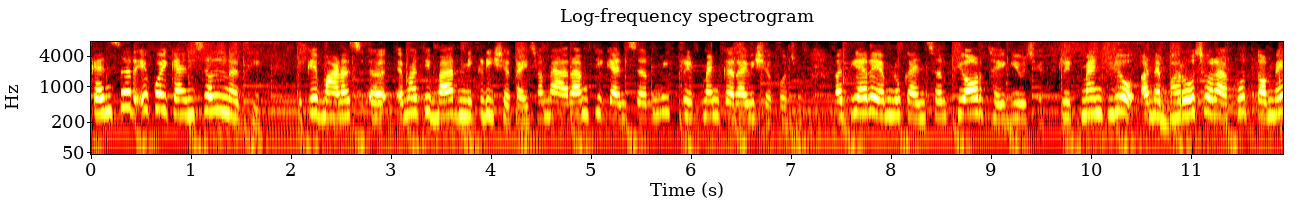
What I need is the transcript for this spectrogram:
કેન્સર એ કોઈ કેન્સર નથી કે માણસ અ, એમાંથી બહાર નીકળી શકાય છે તમે આરામથી કેન્સરની ટ્રીટમેન્ટ કરાવી શકો છો અત્યારે એમનું કેન્સર ક્યોર થઈ ગયું છે ટ્રીટમેન્ટ લ્યો અને ભરોસો રાખો તમે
